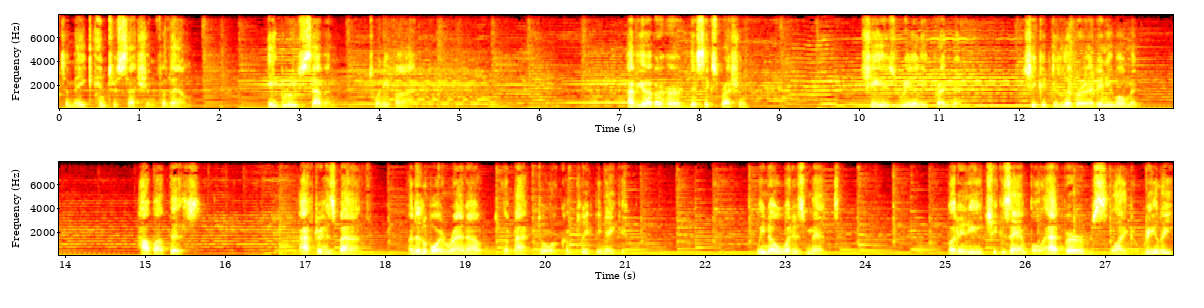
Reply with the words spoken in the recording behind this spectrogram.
to make intercession for them. Hebrews 7 25. Have you ever heard this expression? She is really pregnant. She could deliver at any moment. How about this? After his bath, a little boy ran out the back door completely naked. We know what is meant, but in each example, adverbs like really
